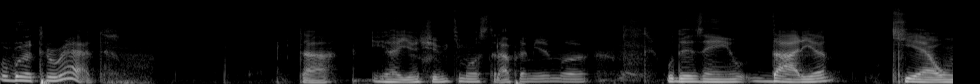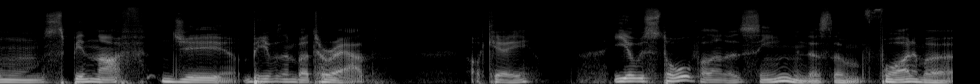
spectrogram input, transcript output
Butterhead. Tá? E aí eu tive que mostrar para minha irmã o desenho Daria, que é um spin-off de Beavis and Butterhead ok? E eu estou falando assim, dessa forma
